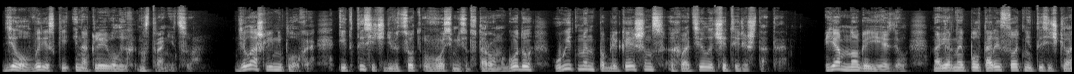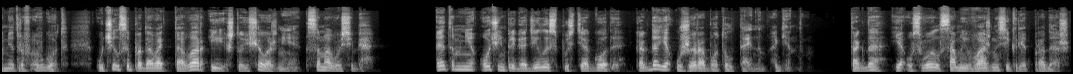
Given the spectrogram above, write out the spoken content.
делал вырезки и наклеивал их на страницу. Дела шли неплохо, и к 1982 году Whitman Publications охватило четыре штата. Я много ездил, наверное, полторы сотни тысяч километров в год. Учился продавать товар и, что еще важнее, самого себя. Это мне очень пригодилось спустя годы, когда я уже работал тайным агентом. Тогда я усвоил самый важный секрет продаж.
